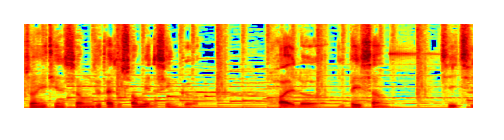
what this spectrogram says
双鱼天生就带着双面的性格，快乐与悲伤，积极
